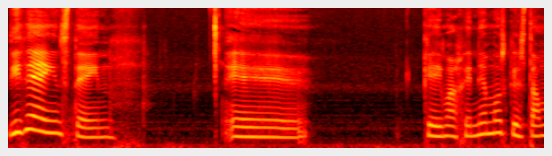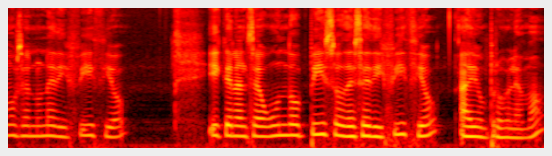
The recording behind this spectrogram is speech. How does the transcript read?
Dice Einstein eh, que imaginemos que estamos en un edificio y que en el segundo piso de ese edificio hay un problema.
